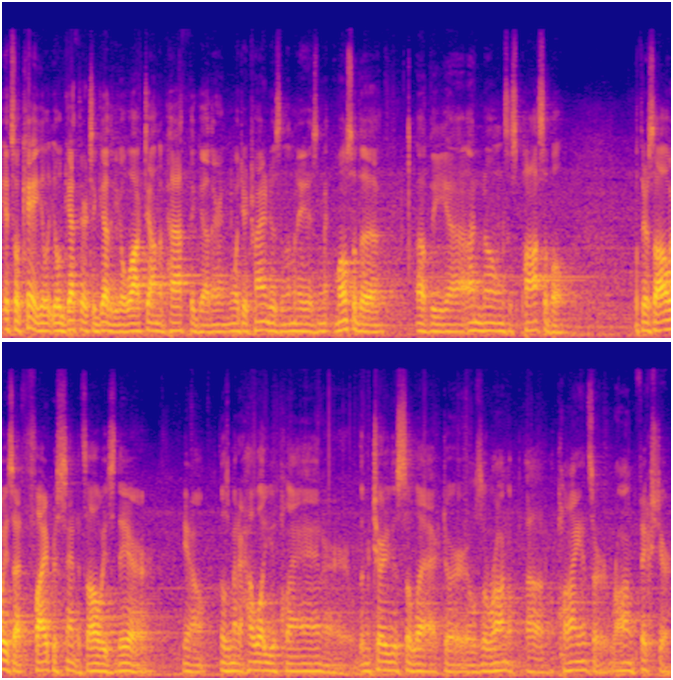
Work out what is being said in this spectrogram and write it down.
it's okay, you'll, you'll get there together, you'll walk down the path together, and what you're trying to do is eliminate as most of the, of the uh, unknowns as possible. But there's always that 5% that's always there. You know, doesn't matter how well you plan or the material you select or it was the wrong uh, appliance or wrong fixture.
